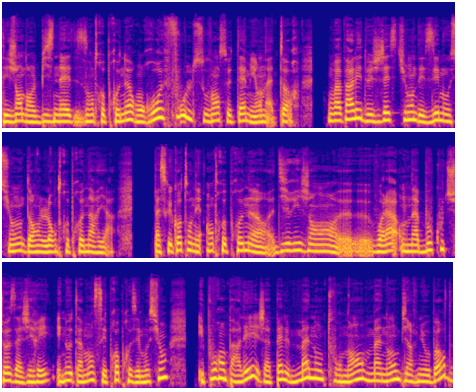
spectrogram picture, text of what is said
des gens dans le business, des entrepreneurs. On refoule souvent ce thème et on a tort. On va parler de gestion des émotions dans l'entrepreneuriat. Parce que quand on est entrepreneur, dirigeant, euh, voilà, on a beaucoup de choses à gérer, et notamment ses propres émotions. Et pour en parler, j'appelle Manon Tournant. Manon, bienvenue au board.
